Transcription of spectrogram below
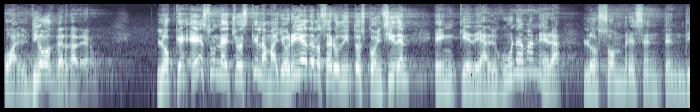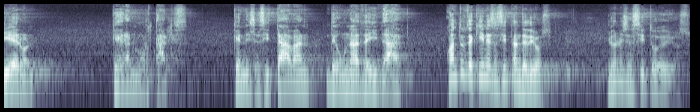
o al Dios verdadero. Lo que es un hecho es que la mayoría de los eruditos coinciden en que de alguna manera los hombres entendieron que eran mortales, que necesitaban de una deidad. ¿Cuántos de aquí necesitan de Dios? Yo necesito de Dios.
